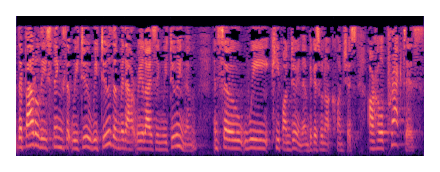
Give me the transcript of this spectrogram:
about all these things that we do, we do them without realizing we're doing them, and so we keep on doing them because we're not conscious. Our whole practice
